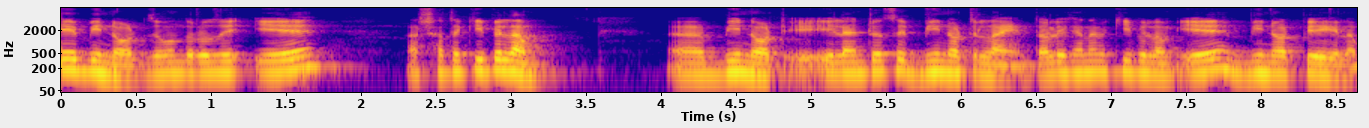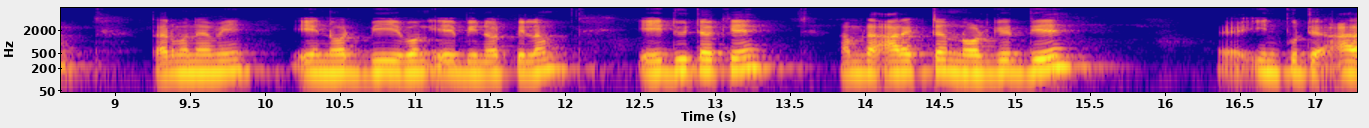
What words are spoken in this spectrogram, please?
এ বি নট যেমন ধরো যে এ আর সাথে কি পেলাম? বি নট এই লাইনটা হচ্ছে বি নটের লাইন তাহলে এখানে আমি কি পেলাম? এ বি নট পেয়ে গেলাম। তার মানে আমি এ নট বি এবং এ বি নট পেলাম। এই দুইটাকে আমরা আরেকটা নট গেট দিয়ে ইনপুটে আর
